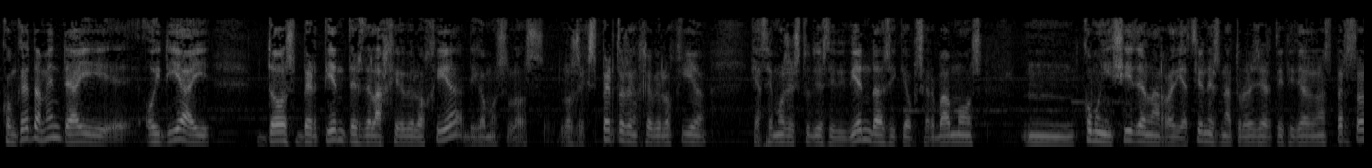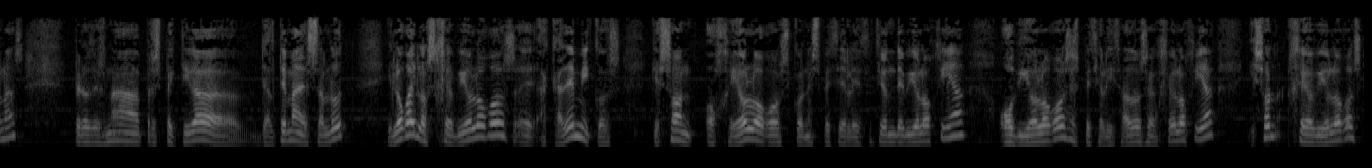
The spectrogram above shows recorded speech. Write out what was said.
concretamente hay eh, hoy día hay dos vertientes de la geobiología, digamos los, los expertos en geobiología que hacemos estudios de viviendas y que observamos mm, cómo inciden las radiaciones naturales y artificiales en las personas, pero desde una perspectiva del tema de salud. Y luego hay los geobiólogos eh, académicos, que son o geólogos con especialización de biología o biólogos especializados en geología y son geobiólogos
